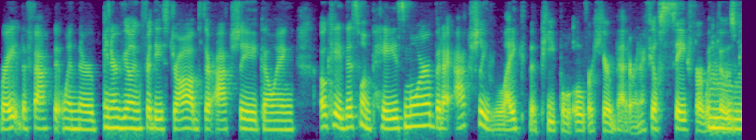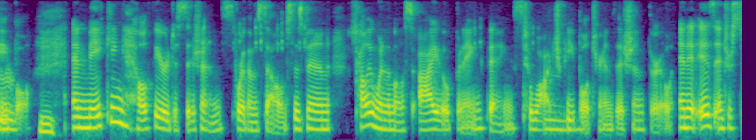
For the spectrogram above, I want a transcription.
right? The fact that when they're interviewing for these jobs, they're actually going, okay, this one pays more, but I actually like the people over here better and I feel safer with mm. those people. Mm. And making healthier decisions for themselves has been probably one of the most eye opening things to watch mm. people transition through. And it is interesting.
